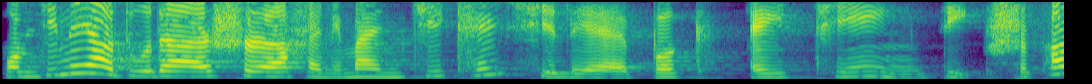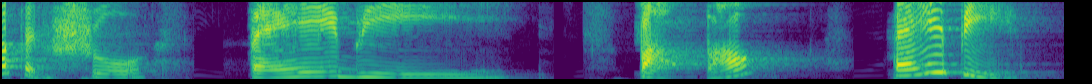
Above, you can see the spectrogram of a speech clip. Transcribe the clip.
我们今天要读的是海尼曼 GK 系列 Book Eighteen 第十八本书，Baby 宝宝，Baby。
